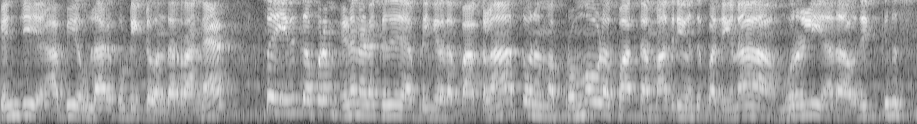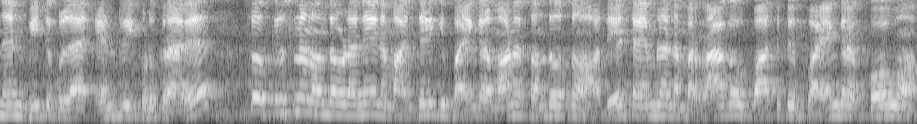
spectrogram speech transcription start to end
கெஞ்சி அபியை உள்ளார கூட்டிகிட்டு வந்துடுறாங்க ஸோ இதுக்கப்புறம் என்ன நடக்குது அப்படிங்கிறத பார்க்கலாம். ஸோ நம்ம ப்ரொமோவில் பார்த்த மாதிரி வந்து பார்த்திங்கன்னா முரளி அதாவது கிருஷ்ணன் வீட்டுக்குள்ளே என்ட்ரி கொடுக்குறாரு. ஸோ கிருஷ்ணன் வந்த உடனே நம்ம அஞ்சலிக்கு பயங்கரமான சந்தோஷம். அதே டைமில் நம்ம ராகவ் பார்த்துட்டு பயங்கர கோபம்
